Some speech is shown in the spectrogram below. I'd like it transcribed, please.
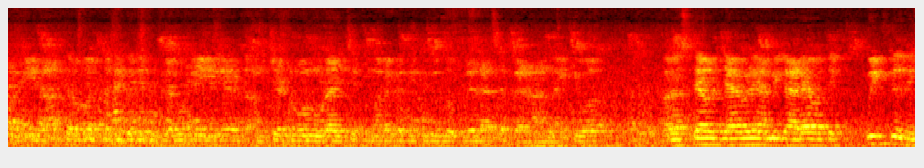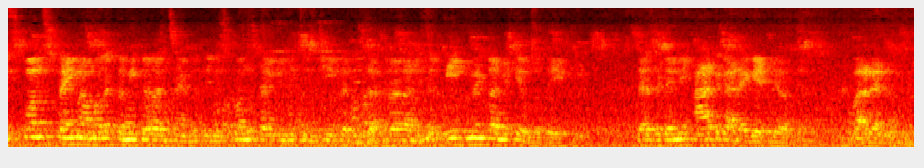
आणि रात्रभर कधी कधी कुठल्या कुठे एरियात आमचे ड्रोन उडायचे तुम्हाला कधी तुम्ही झोपलेलं असं कळणार नाही. किंवा रस्त्यावर ज्यावेळी आम्ही गाड्या होते क्विक रिस्पॉन्स टाईम आम्हाला कमी करायला सांगितलं ते रिस्पॉन्स टाईम म्हणजे तुमची एखादी तक्रार आली तर एक मिनिट आम्ही ठेवलं होतं एक मिनिट त्यासाठी आम्ही आठ गाड्या घेतल्या होत्या भाड्यानं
